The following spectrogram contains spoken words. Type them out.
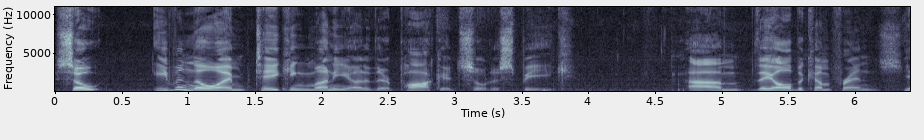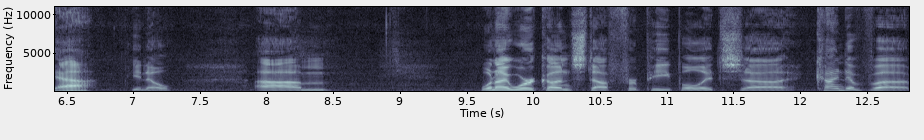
so, even though I'm taking money out of their pocket, so to speak, um, they all become friends. Yeah. You know, um, when I work on stuff for people, it's uh, kind of uh,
